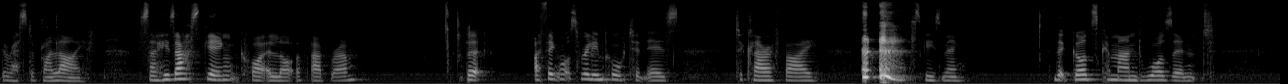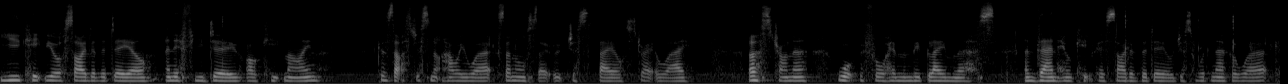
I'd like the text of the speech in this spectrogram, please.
the rest of my life. So, he's asking quite a lot of Abraham. But I think what's really important is to clarify, excuse me, that God's command wasn't, you keep your side of the deal, and if you do, I'll keep mine because that's just not how he works. And also, it would just fail straight away. Us trying to walk before him and be blameless, and then he'll keep his side of the deal just would never work.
